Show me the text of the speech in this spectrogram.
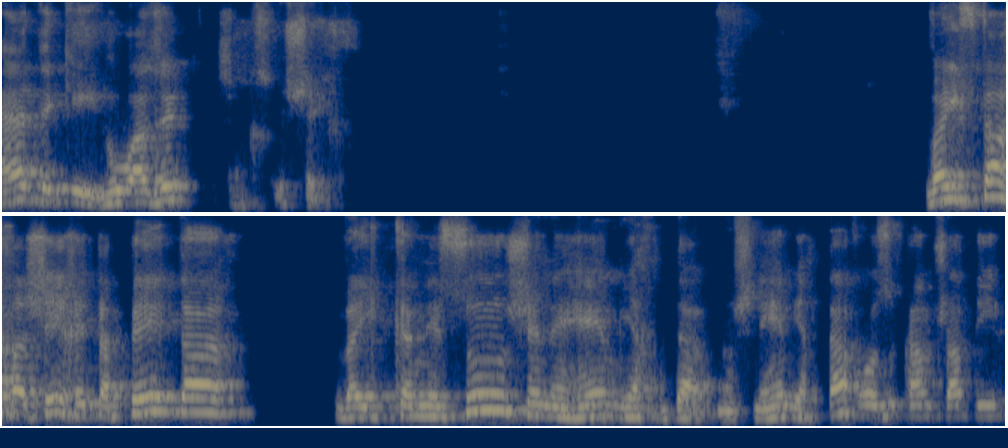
had the key. Who was it? The sheikh. ויפתח השייח את הפתח וייכנסו שניהם יחדיו. נו, שניהם יחדיו, also comes from the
